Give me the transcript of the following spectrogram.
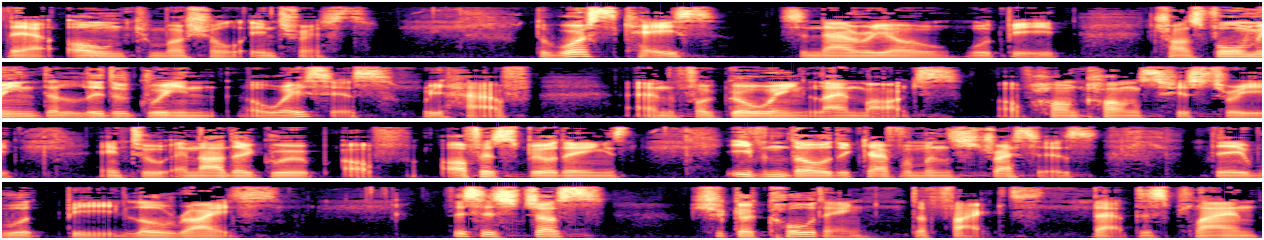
their own commercial interests. The worst case scenario would be transforming the little green oasis we have and foregoing landmarks of Hong Kong's history into another group of office buildings, even though the government stresses they would be low rise. This is just sugarcoating the fact that this plan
